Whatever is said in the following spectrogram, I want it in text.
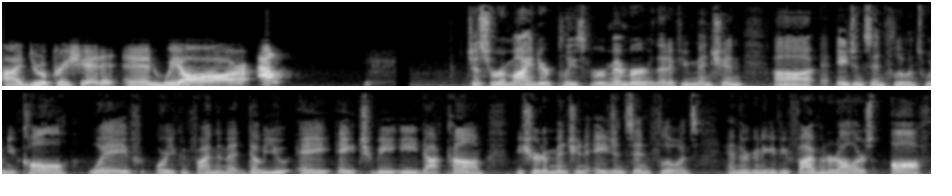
I do appreciate it, and we are out. Just a reminder, please remember that if you mention uh, Agents Influence when you call WAHVE, or you can find them at wahve.com, be sure to mention Agents Influence, and they're going to give you $500 off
